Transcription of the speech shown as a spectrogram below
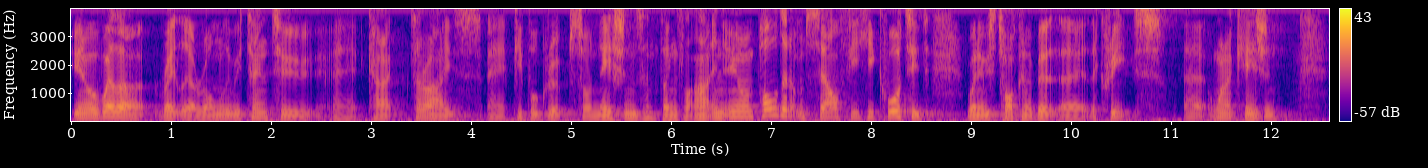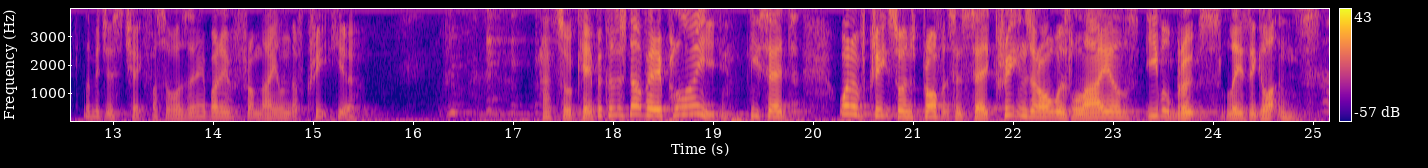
You know, whether rightly or wrongly, we tend to uh, characterize uh, people groups or nations and things like that. And, you know, and Paul did it himself. He, he quoted when he was talking about uh, the Cretes uh, one occasion. Let me just check first of all, is there anybody from the island of Crete here? That's okay, because it's not very polite. He said, One of Crete's own prophets has said, Cretans are always liars, evil brutes, lazy gluttons.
